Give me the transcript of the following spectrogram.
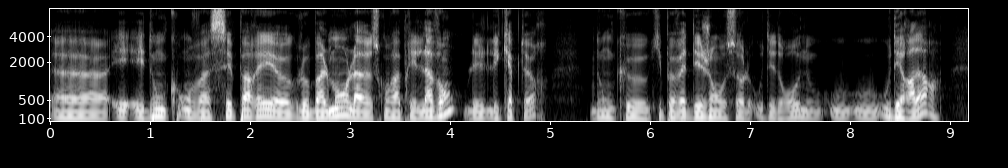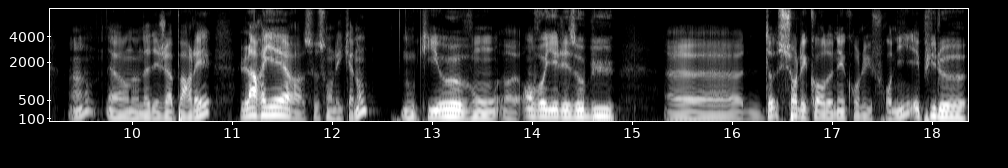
euh, et, donc on va séparer euh, globalement là, ce qu'on va appeler l'avant, les, capteurs, donc qui peuvent être des gens au sol ou des drones ou des radars. Hein, euh, on en a déjà parlé. L'arrière, ce sont les canons, donc qui eux vont euh, envoyer les obus euh, sur les coordonnées qu'on lui fournit. Et puis le,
